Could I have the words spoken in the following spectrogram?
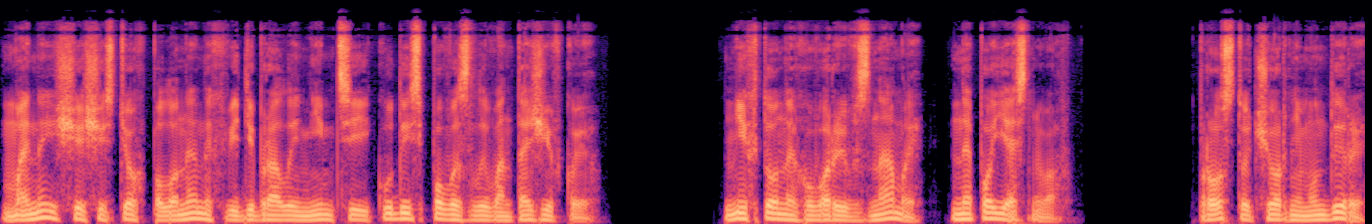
Мене і ще шістьох полонених відібрали німці і кудись повезли вантажівкою. Ніхто не говорив з нами, не пояснював. Просто чорні мундири,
